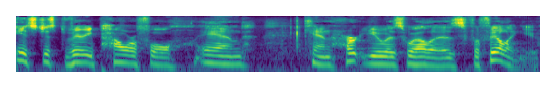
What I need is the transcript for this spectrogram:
It's just very powerful and can hurt you as well as fulfilling you.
